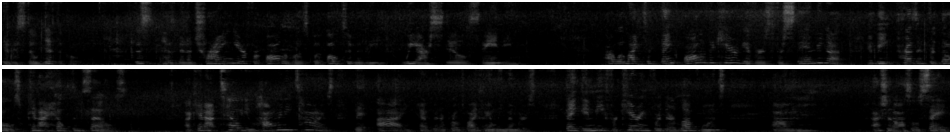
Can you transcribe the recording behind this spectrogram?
it was still difficult. This has been a trying year for all of us, but ultimately, we are still standing. I would like to thank all of the caregivers for standing up and being present for those who cannot help themselves. I cannot tell you how many times that I have been approached by family members, thanking me for caring for their loved ones. Um, I should also say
